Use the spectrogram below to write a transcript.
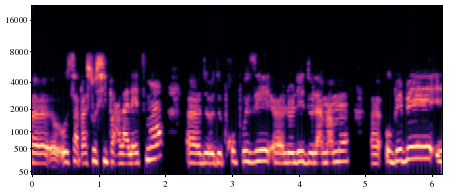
euh, ça passe aussi par l'allaitement, de, de, proposer le lait de la maman euh, au bébé. Et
